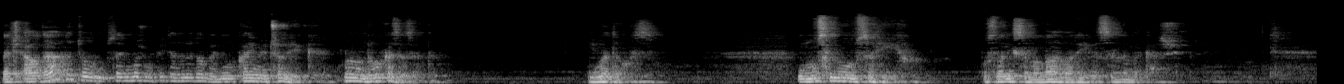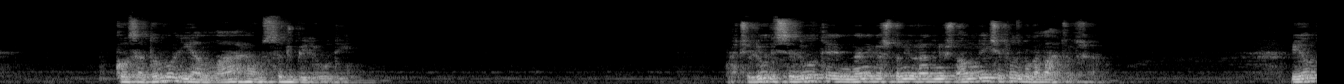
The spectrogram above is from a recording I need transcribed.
Znači, a odakle to, sad možemo pitati, dobro, no, kaj im je čovjek? Ima on dokaza za to. Ima dokaz. U muslimovom sahihu, poslanik sallallahu alaihi ve kaže ko zadovolji Allaha u srđbi ljudi, Znači, ljudi se ljute na njega što nije uradio ništa, a on neće to zbog Allaha I on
